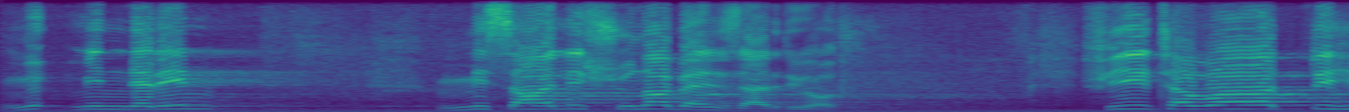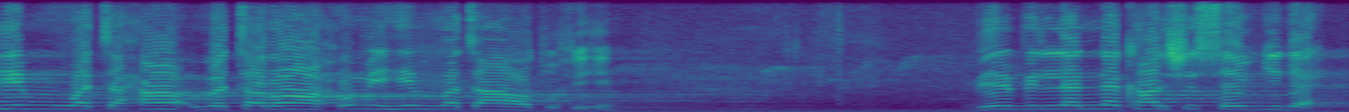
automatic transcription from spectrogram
müminlerin misali şuna benzer diyor. Fi tevaddihim ve ve terahumihim ve taatufihim. Birbirlerine karşı sevgide,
